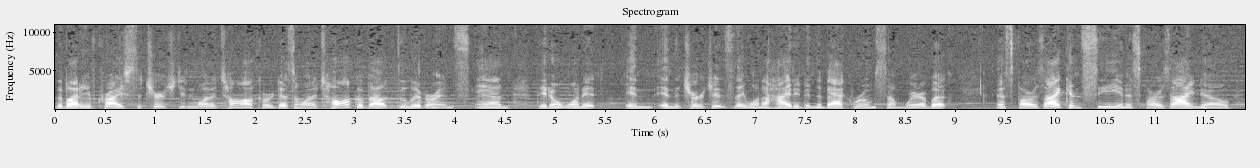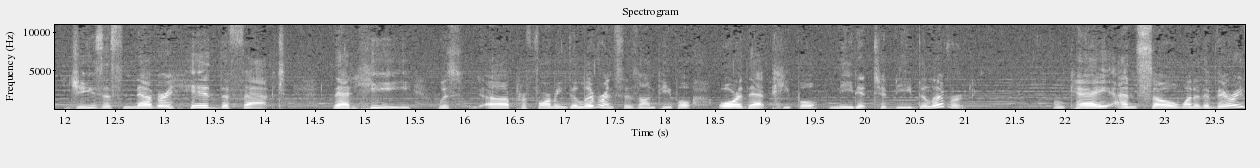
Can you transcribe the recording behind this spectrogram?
the body of Christ, the church didn't want to talk or doesn't want to talk about deliverance, and they don't want it in, in the churches. They want to hide it in the back room somewhere, but as far as I can see and as far as I know, Jesus never hid the fact that he was uh, performing deliverances on people or that people needed to be delivered. Okay, and so one of the very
